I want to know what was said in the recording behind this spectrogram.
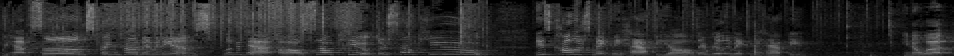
We have some springtime M&Ms. Look at that. Oh, so cute. They're so cute. These colors make me happy, y'all. They really make me happy. You know what?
